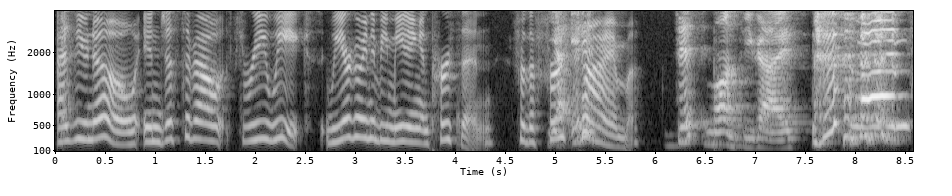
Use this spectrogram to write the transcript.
as you know, in just about three weeks, we are going to be meeting in person for the first it is- time. This month, you guys. This month!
